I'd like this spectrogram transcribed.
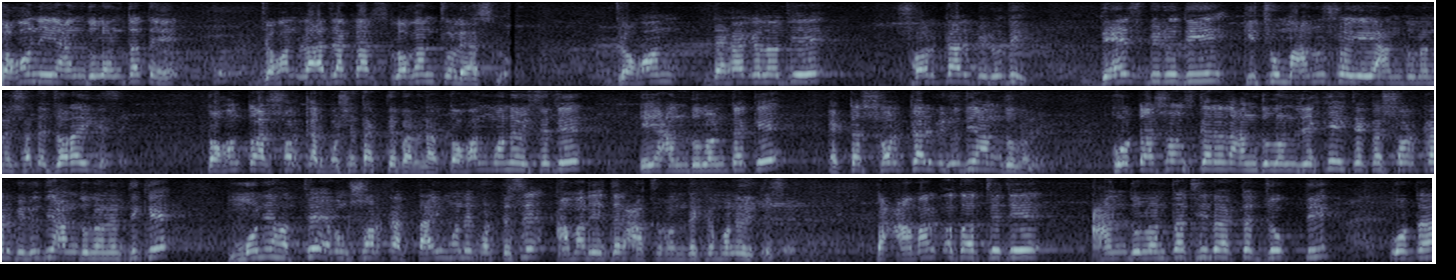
যখন এই আন্দোলনটাতে, যখন রাজাকার স্লোগান চলে আসলো, যখন দেখা গেল যে সরকার বিরোধী, দেশ বিরোধী কিছু মানুষও এই আন্দোলনের সাথে জড়াই গেছে, তখন তো আর সরকার বসে থাকতে পারে না। তখন মনে হয়েছে যে এই আন্দোলনটাকে একটা সরকার বিরোধী আন্দোলনে, কোটা সংস্কারের আন্দোলন রেখে এটা একটা সরকার বিরোধী আন্দোলনের দিকে মনে হচ্ছে এবং সরকার তাই মনে করতেছে, আমার এদের আচরণ দেখে মনে হইতেছে। তা আমার কথা হচ্ছে যে আন্দোলনটা ছিল একটা যৌক্তিক কোটা,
